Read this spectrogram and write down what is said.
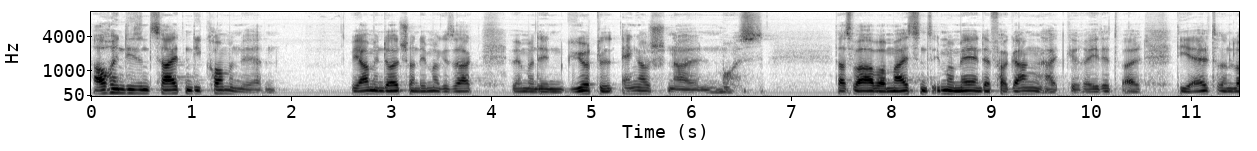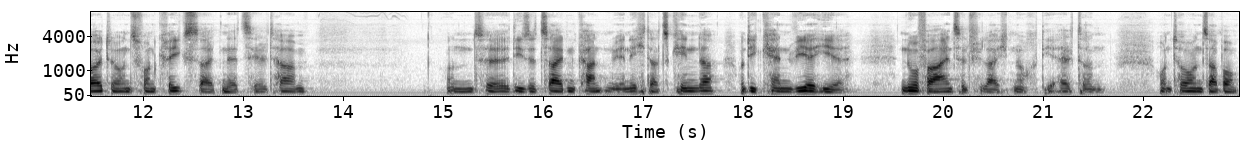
Auch in diesen Zeiten, die kommen werden. Wir haben in Deutschland immer gesagt, wenn man den Gürtel enger schnallen muss. Das war aber meistens immer mehr in der Vergangenheit geredet, weil die älteren Leute uns von Kriegszeiten erzählt haben. Und äh, diese Zeiten kannten wir nicht als Kinder und die kennen wir hier. Nur vereinzelt vielleicht noch die Älteren unter uns. Aber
